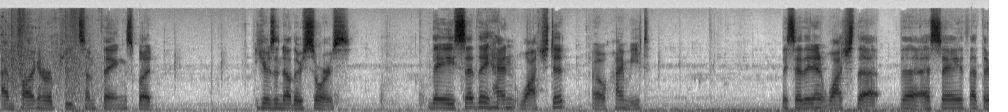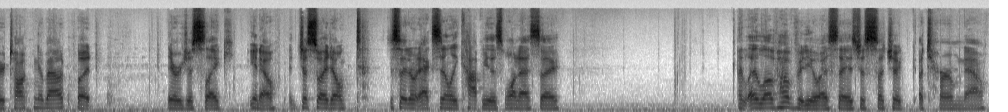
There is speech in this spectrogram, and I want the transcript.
I'm probably gonna repeat some things, but here's another source. They said they hadn't watched it. Oh, hi meat. They said they didn't watch the the essay that they're talking about, but they were just like, you know, just so I don't just so I don't accidentally copy this one essay. I, I love how video essay is just such a, a term now.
